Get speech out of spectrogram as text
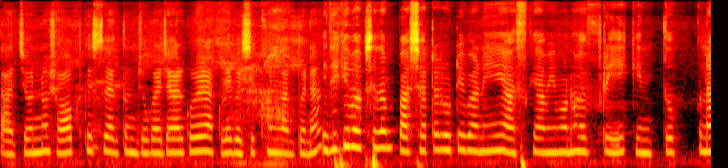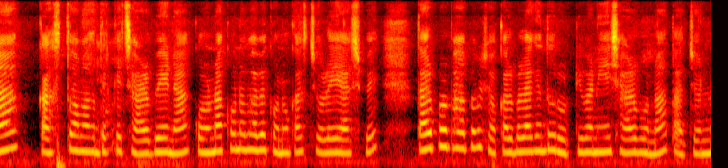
তার জন্য সব কিছু একদম জোগাড় জাগাড় করে রাখলে বেশিক্ষণ লাগবে না। এদিকে ভাবছিলাম পাঁচ সাতটা রুটি বানিয়ে আজকে আমি মনে হয় ফ্রি কিন্তু না, কাজ তো আমাদেরকে ছাড়বে না। কোনো না কোনোভাবে কোনো কাজ চলেই আসবে। তারপর ভাবলাম সকালবেলা কিন্তু রুটি বানিয়ে ছাড়বো না, তার জন্য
